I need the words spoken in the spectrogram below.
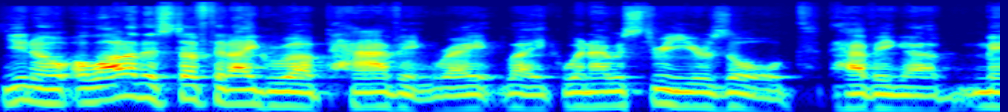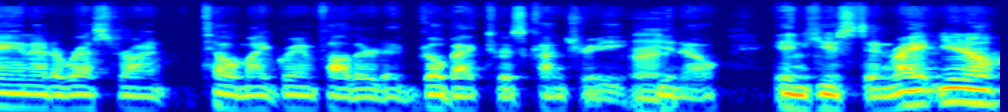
you know, a lot of the stuff that I grew up having, right? Like when I was three years old, having a man at a restaurant tell my grandfather to go back to his country, Right. you know, in Houston, right? You know,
